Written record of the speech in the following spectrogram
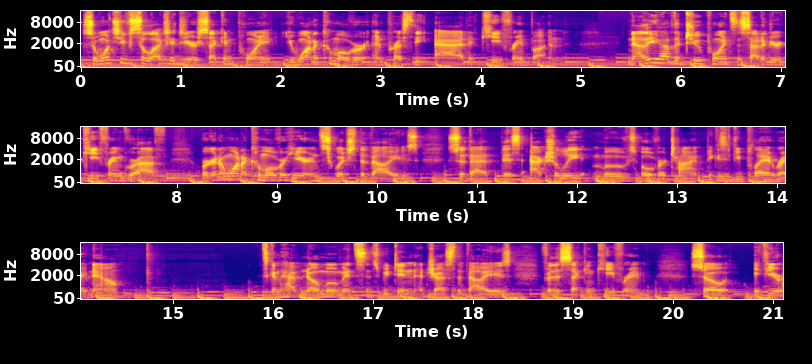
So once you've selected your second point, you want to come over and press the add keyframe button. Now that you have the two points inside of your keyframe graph, we're gonna wanna come over here and switch the values so that this actually moves over time. Because if you play it right now, it's gonna have no movement since we didn't adjust the values for the second keyframe. So if you're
